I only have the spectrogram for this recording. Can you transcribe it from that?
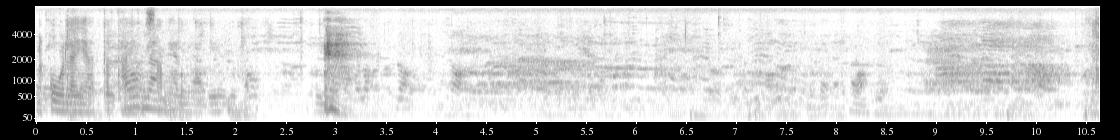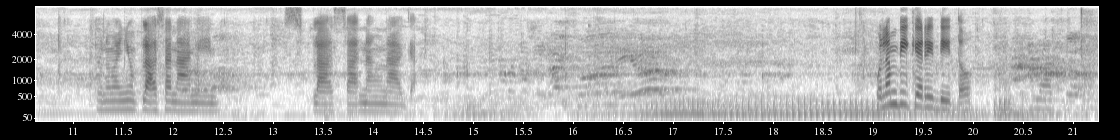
Naku, wala yata tayo Oh, sa nang yan. Ito naman yung plaza namin. Plaza ng Naga. Walang bakery dito. Wala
